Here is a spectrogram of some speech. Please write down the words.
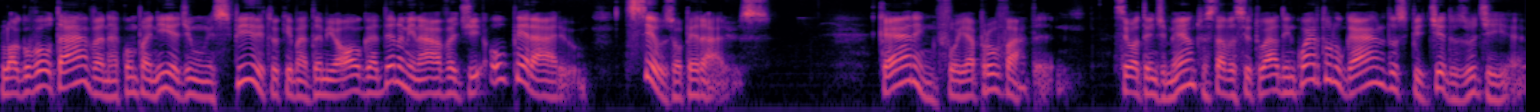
Logo voltava na companhia de um espírito que Madame Olga denominava de operário, seus operários. Karen foi aprovada. Seu atendimento estava situado em quarto lugar dos pedidos do dia.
